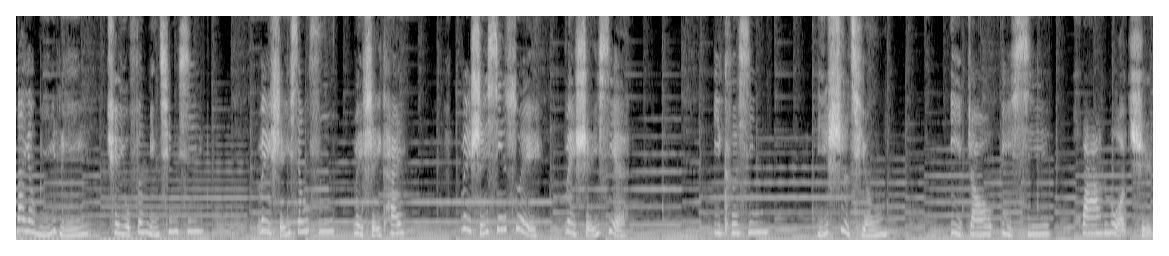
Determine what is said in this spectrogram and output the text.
那样迷离，却又分明清晰。为谁相思？为谁开？为谁心碎？为谁谢？一颗心，一世情，一朝一夕，花落去。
